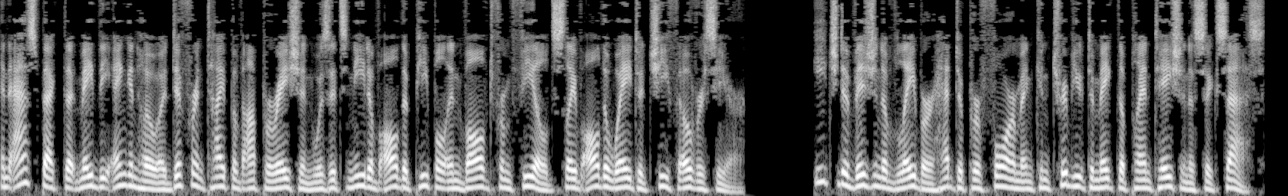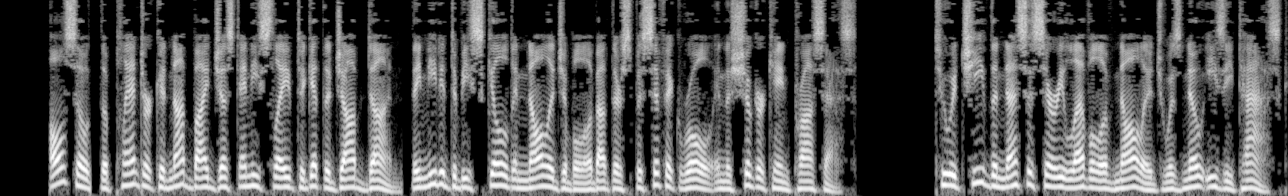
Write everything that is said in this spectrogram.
An aspect that made the engenho a different type of operation was its need of all the people involved from field slave all the way to chief overseer. Each division of labor had to perform and contribute to make the plantation a success. Also, the planter could not buy just any slave to get the job done, they needed to be skilled and knowledgeable about their specific role in the sugarcane process. To achieve the necessary level of knowledge was no easy task.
